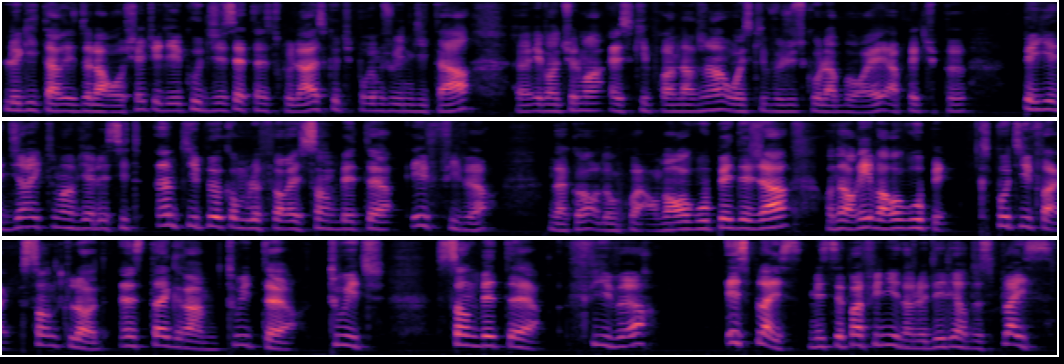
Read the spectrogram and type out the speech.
le guitariste de La Rochelle, tu dis écoute j'ai cet instru là, est-ce que tu pourrais me jouer une guitare? Euh, Éventuellement est-ce qu'il prend de l'argent ou est-ce qu'il veut juste collaborer? Après tu peux payer directement via le site un petit peu comme le ferait Soundbetter et Fever. D'accord? Donc voilà, on va regrouper déjà, on arrive à regrouper Spotify, SoundCloud, Instagram, Twitter, Twitch, Soundbetter, Fever et Splice. Mais c'est pas fini dans le délire de Splice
